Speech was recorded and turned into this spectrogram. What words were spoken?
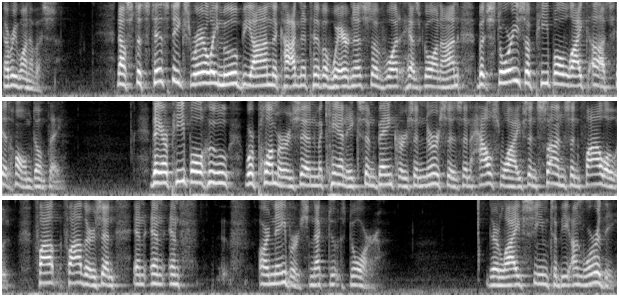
Every one of us. Now, statistics rarely move beyond the cognitive awareness of what has gone on, but stories of people like us hit home, don't they? They are people who were plumbers and mechanics and bankers and nurses and housewives and sons and fa- fathers and, and, and, and f- f- our neighbors next door. Their lives seem to be unworthy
